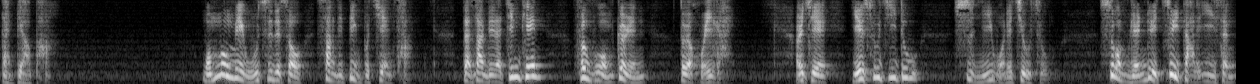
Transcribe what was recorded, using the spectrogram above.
但不要怕，我梦寐无知的时候，上帝并不见长，但上帝在今天吩咐我们个人都要悔改，而且耶稣基督是你我的救主，是我们人类最大的医生。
